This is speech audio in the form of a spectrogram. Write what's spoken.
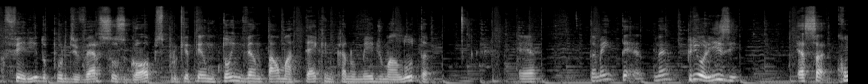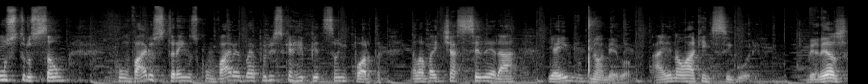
a, ferido por diversos golpes porque tentou inventar uma técnica no meio de uma luta, é, também te, né, priorize essa construção com vários treinos, com várias. É por isso que a repetição importa. Ela vai te acelerar. E aí, meu amigo, aí não há quem te segure. Beleza?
